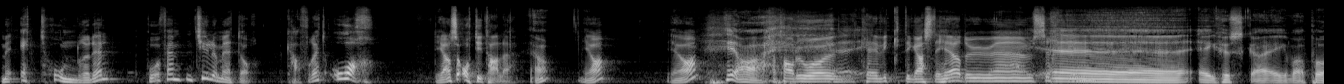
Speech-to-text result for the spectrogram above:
med ett hundredel på 15 km. Hva for et år? Det er altså 80-tallet. Ja. Ja. Ja. ja. Tar du, Hva er viktigste her? Du eh, Eh, jeg husker jeg var på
